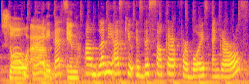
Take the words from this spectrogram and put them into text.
So oh, great. Um, That's, and, um, let me ask you: Is this soccer for boys and girls?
